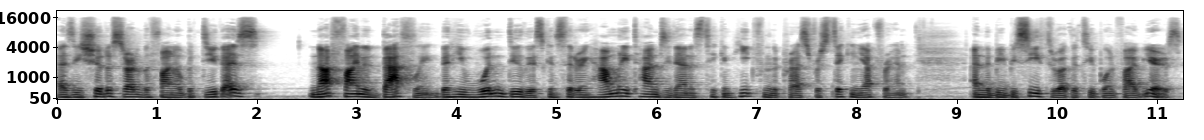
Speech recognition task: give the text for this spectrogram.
as he should have started the final, but do you guys not find it baffling that he wouldn't do this considering how many times Zidane has taken heat from the press for sticking up for him and the BBC throughout the 2.5 years?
